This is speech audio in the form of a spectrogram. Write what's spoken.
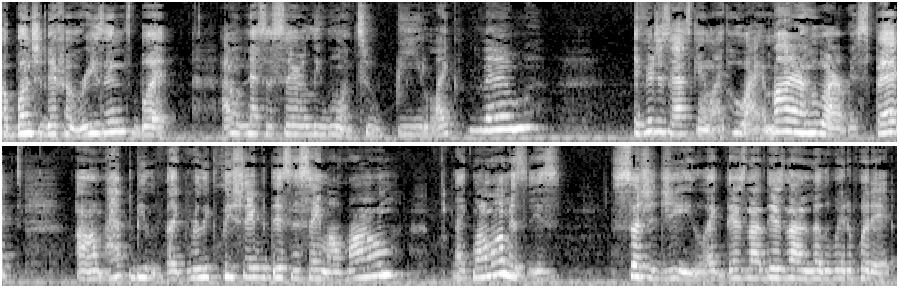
a bunch of different reasons, but I don't necessarily want to be like them. If you're just asking like who I admire, who I respect, um, I have to be like really cliche with this and say my mom. Like my mom is is such a G. Like there's not there's not another way to put it.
